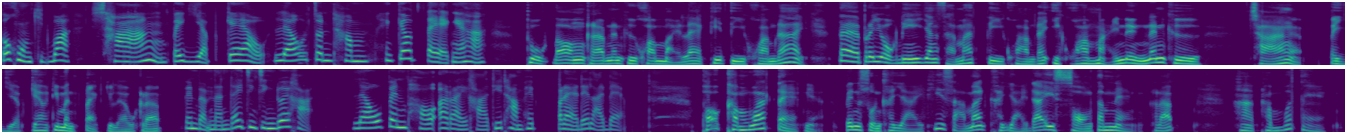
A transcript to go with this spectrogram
ก็คงคิดว่าช้างไปเหยียบแก้ว แล้วจนทำให้แก้วแตกไงคะ ถูกต้องครับนั่นคือความหมายแรกที่ตีความได้ แต่ประโยคนี้ยังสามารถตีความได้อีกความหมายหนึ่ง นั่นคือ ช้างอะไปเหยียบแก้วที่มันแตกอยู่แล้วครับ เป็นแบบนั้นได้จริง ๆ ด้วยค่ะ แล้วเป็นเพราะอะไรคะที่ทำให้แปลได้หลายแบบ เพราะคำว่าแตกเนี่ยเป็นส่วนขยายที่สามารถขยายได้ 2ตำแหน่งครับ หากคำว่าแตกไป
